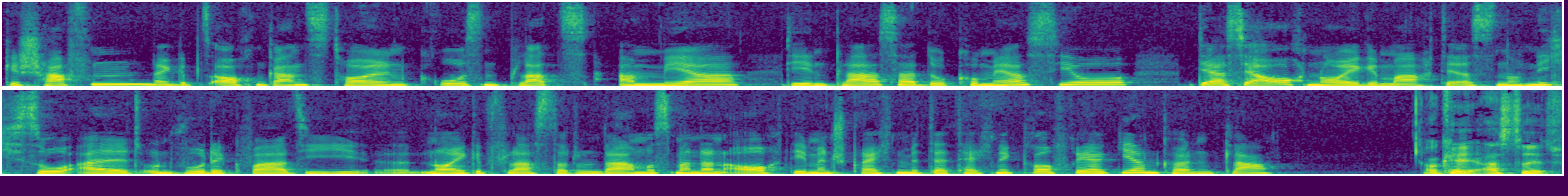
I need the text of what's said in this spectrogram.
geschaffen. Da gibt es auch einen ganz tollen großen Platz am Meer, den Plaza do Comercio der ist ja auch neu gemacht. Der ist noch nicht so alt und wurde quasi äh, neu gepflastert. Und da muss man dann auch dementsprechend mit der Technik drauf reagieren können, klar. Okay, Astrid,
